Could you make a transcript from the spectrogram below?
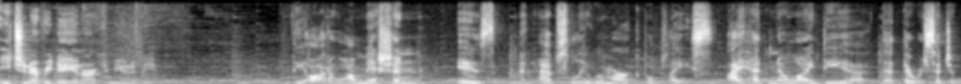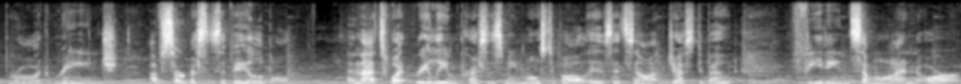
each and every day in our community. The Ottawa Mission is an absolutely remarkable place. I had no idea that there was such a broad range of services available. And that's what really impresses me most of all is it's not just about feeding someone or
